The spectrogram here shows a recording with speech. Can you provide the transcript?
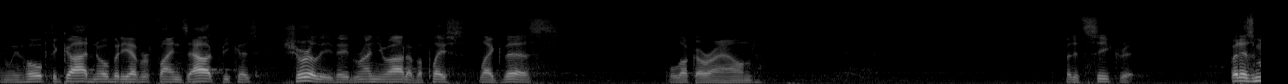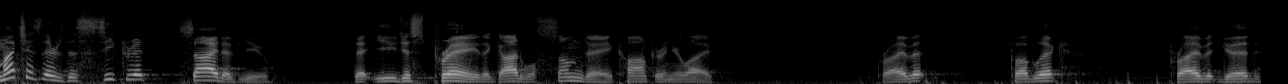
And we hope to God nobody ever finds out because surely they'd run you out of a place like this. Look around. But it's secret. But as much as there's this secret side of you that you just pray that God will someday conquer in your life. Private, public, private good.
